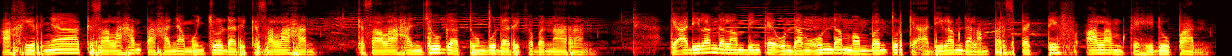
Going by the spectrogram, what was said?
akhirnya kesalahan tak hanya muncul dari kesalahan, kesalahan juga tumbuh dari kebenaran. Keadilan dalam bingkai undang-undang membentur keadilan dalam perspektif alam kehidupan.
